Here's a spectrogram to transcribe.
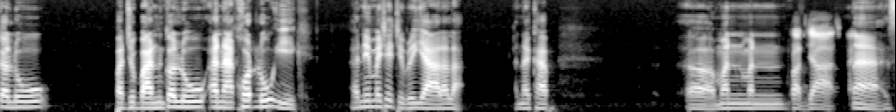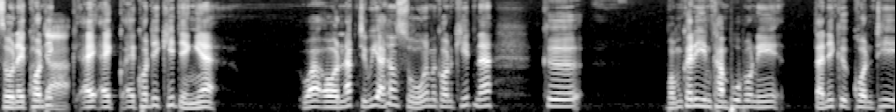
ก็รู้ ปัจจุบันก็รู้ อนาคตรู้อีก อันนี้ไม่ใช่จิตวิทยาแล้วล่ะนะครับ เอ่อ มัน มันปรัชญา อ่า ส่วนไอ้คนที่ปรัชญาไอ้ไอ้ไอ้คนที่คิดอย่างเงี้ย ว่าโอ้นักจิตวิทยาชั้นสูงเป็นคนคิดนะ คือ ผมเคยได้ยินคำพูดพวกนี้ แต่นี่คือคนที่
